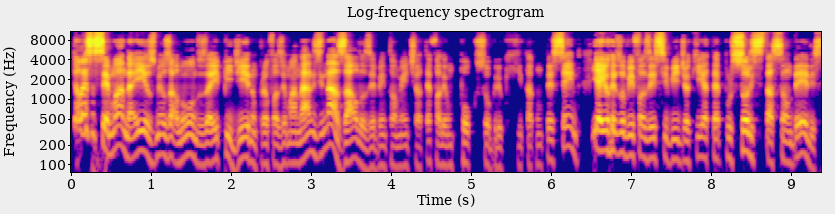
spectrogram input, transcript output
então essa semana aí os meus alunos aí pediram para eu fazer uma análise nas aulas, eventualmente eu até falei um pouco sobre o que está acontecendo e aí eu resolvi fazer esse vídeo aqui até por solicitação deles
